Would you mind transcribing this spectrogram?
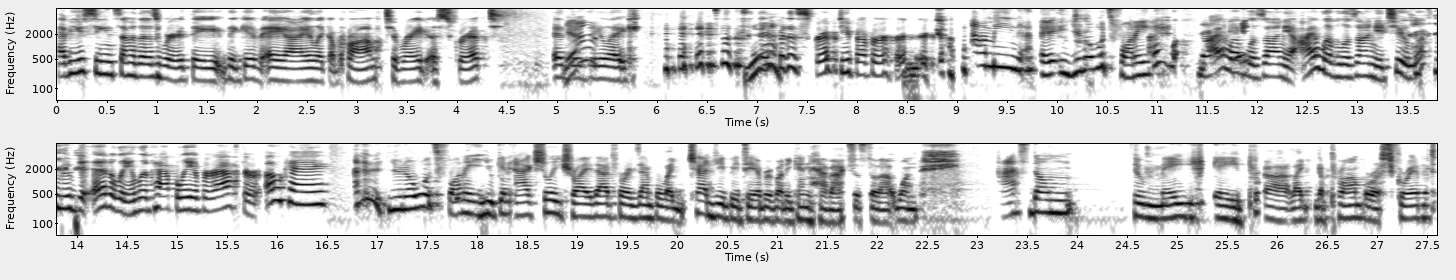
Have you seen some of those where they they give AI like a prompt to write a script, and yeah. then they like it's the stupidest yeah. script you've ever heard. I mean, eh, you know what's funny? I, lo- I love lasagna. I love lasagna too. Let's move to Italy and live happily ever after. Okay. You know what's funny? You can actually try that. For example, like ChatGPT. Everybody can have access to that one. Ask them to make a uh, like the prompt or a script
